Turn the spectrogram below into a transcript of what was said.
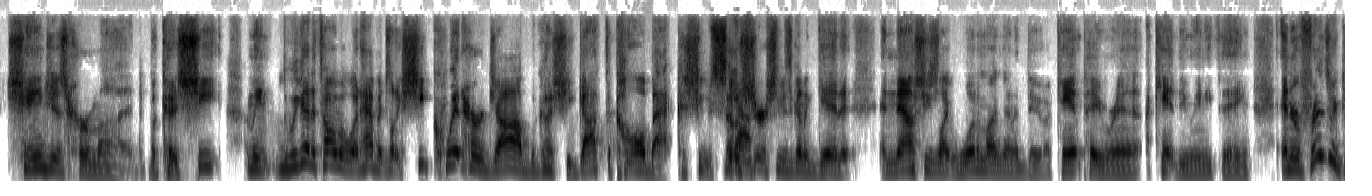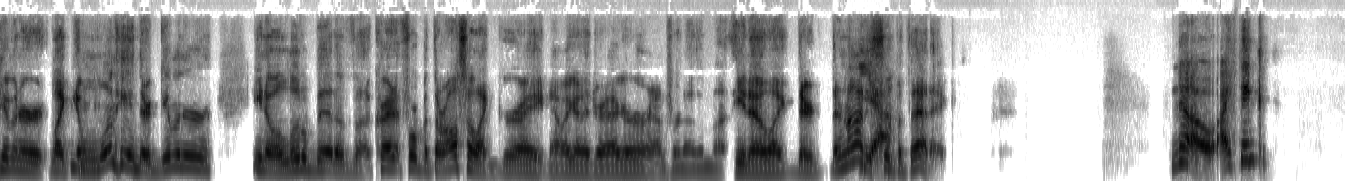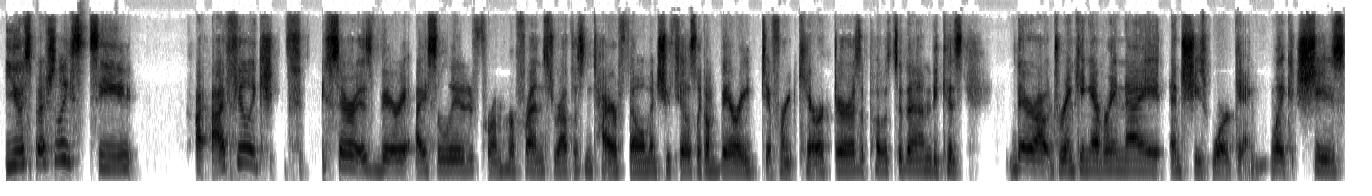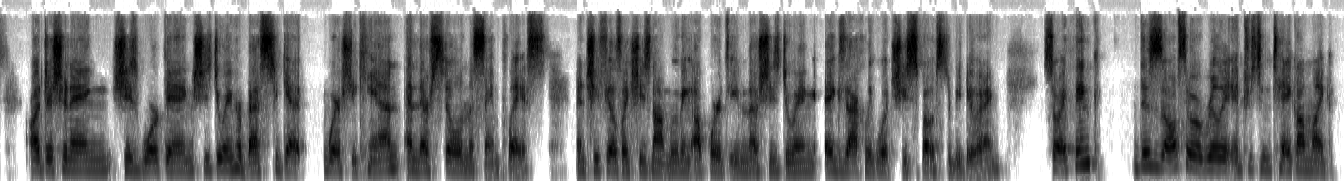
changes her mind because she i mean we got to talk about what happens like she quit her job because she got the call back because she was so yeah. sure she was going to get it. And now she's like what am i going to do? I can't pay rent. I can't do anything. And her friends are giving her like mm-hmm. on one hand they're giving her you know a little bit of uh, credit for it, but they're also like great now we got to drag her around for another month. You know like they're they're not yeah. sympathetic. No i think you especially see I, feel like Sarah is very isolated from her friends throughout this entire film, and she feels like a very different character as opposed to them because they're out drinking every night and she's working. Like she's auditioning, she's working, she's doing her best to get where she can, and they're still in the same place. And she feels like she's not moving upwards, even though she's doing exactly what she's supposed to be doing. So I think this is also a really interesting take on like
